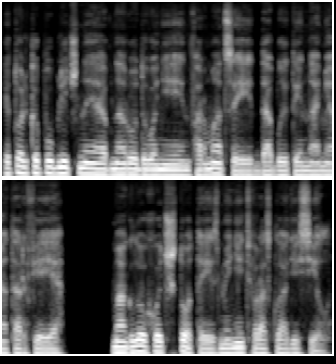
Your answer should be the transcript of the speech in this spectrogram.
и только публичное обнародование информации, добытой нами от Орфея, могло хоть что-то изменить в раскладе сил.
